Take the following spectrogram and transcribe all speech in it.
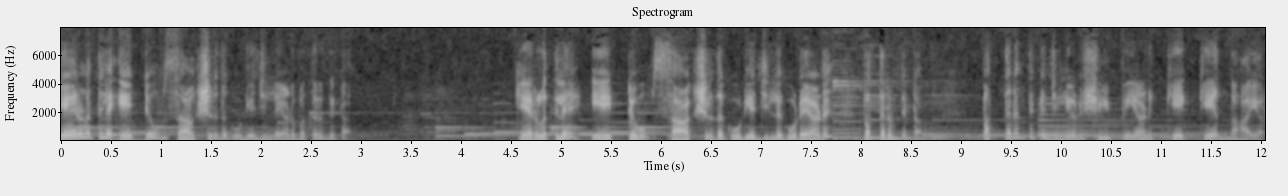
കേരളത്തിലെ ഏറ്റവും സാക്ഷരത കൂടിയ ജില്ലയാണ് പത്തനംതിട്ട. കേരളത്തിലെ ഏറ്റവും സാക്ഷരത കൂടിയ ജില്ല കൂടെയാണ് പത്തനംതിട്ട. പത്തനംതിട്ട ജില്ലയുടെ ശില്പിയാണ് കെ കെ നായർ.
